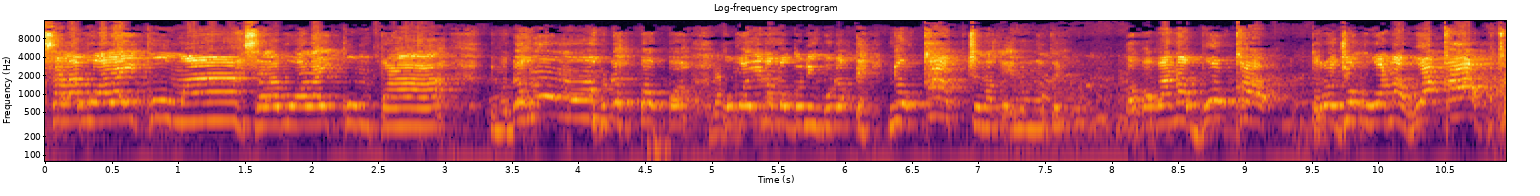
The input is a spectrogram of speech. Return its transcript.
Assalamualaikum mah. Assalamualaikum pak. Dah mama dah papa. Kumaha nama geuning budak teh nyokap cenah ka indung teh. Papa mana bokap. Terojol warna wakap.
